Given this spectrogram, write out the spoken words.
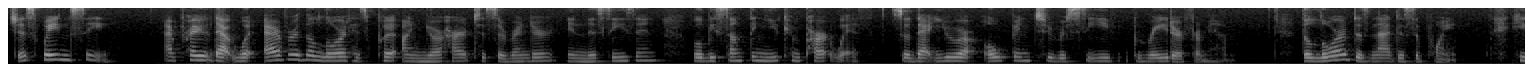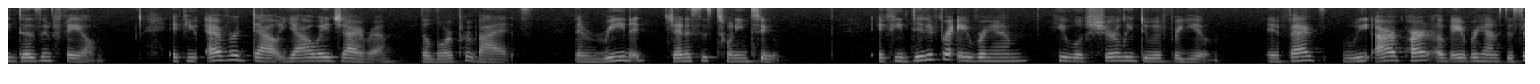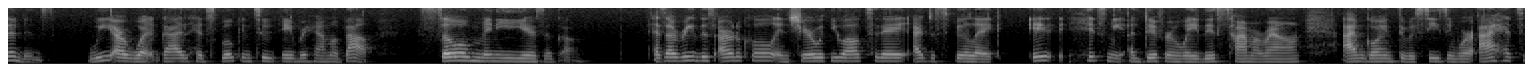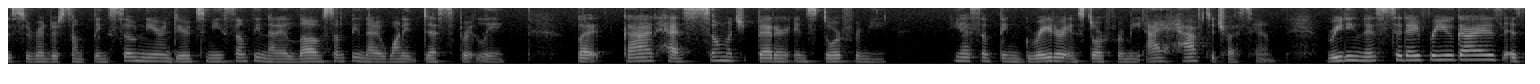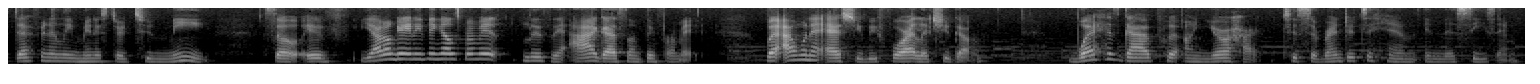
Just wait and see. I pray that whatever the Lord has put on your heart to surrender in this season will be something you can part with so that you are open to receive greater from Him. The Lord does not disappoint, He doesn't fail. If you ever doubt Yahweh Jireh, the Lord provides, then read Genesis 22. If He did it for Abraham, He will surely do it for you. In fact, we are part of Abraham's descendants. We are what God had spoken to Abraham about so many years ago. As I read this article and share with you all today, I just feel like it hits me a different way this time around. I'm going through a season where I had to surrender something so near and dear to me, something that I love, something that I wanted desperately. But God has so much better in store for me. He has something greater in store for me. I have to trust Him. Reading this today for you guys is definitely ministered to me. So if y'all don't get anything else from it, listen, I got something from it. But I want to ask you before I let you go what has God put on your heart to surrender to Him in this season?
